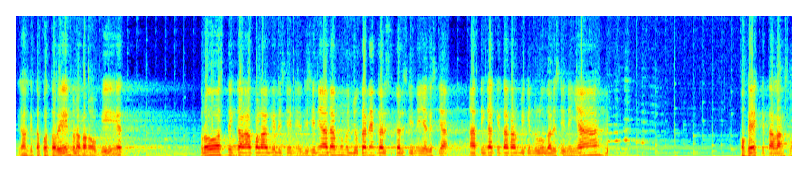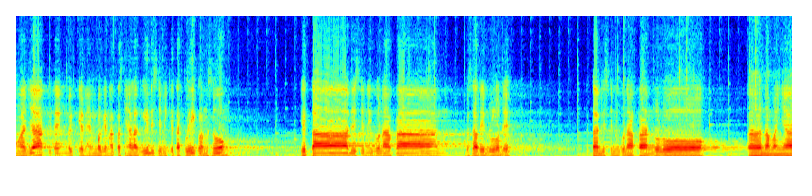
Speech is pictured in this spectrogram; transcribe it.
Tinggal kita puterin gunakan robit. Terus tinggal apa lagi di sini? Di sini ada menunjukkan yang garis-garis ini ya guys ya. Nah, tinggal kita akan bikin dulu garis ininya. Oke, kita langsung aja kita yang bagian yang bagian atasnya lagi di sini kita klik langsung. Kita di sini gunakan besarin dulu deh. Kita di sini gunakan dulu eh, namanya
